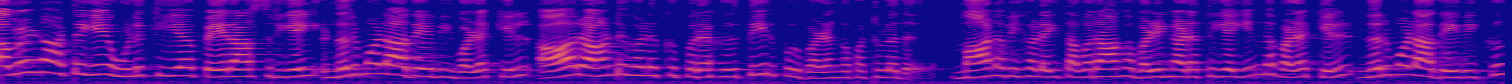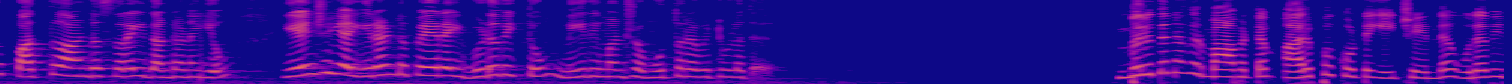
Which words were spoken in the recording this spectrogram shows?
தமிழ்நாட்டையே உலுக்கிய பேராசிரியை நிர்மலாதேவி வழக்கில் ஆறு ஆண்டுகளுக்கு பிறகு தீர்ப்பு வழங்கப்பட்டுள்ளது. மாணவிகளை தவறாக வழிநடத்திய இந்த வழக்கில் நிர்மலாதேவிக்கு பத்து ஆண்டு சிறை தண்டனையும் எஞ்சிய இரண்டு பேரை விடுவித்தும் நீதிமன்றம் உத்தரவிட்டுள்ளது. விருதுநகர் மாவட்டம் அருப்புக்கோட்டையைச் சேர்ந்த உதவி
